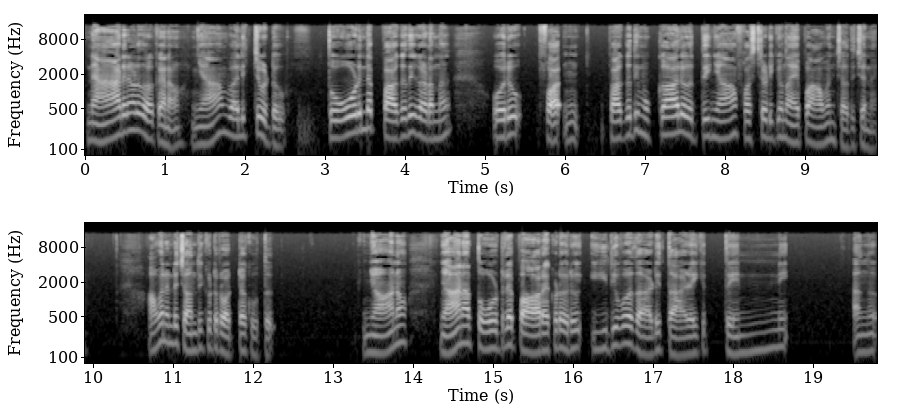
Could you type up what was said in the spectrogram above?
പിന്നെ ആടിനോട് തോക്കാനോ ഞാൻ വലിച്ചു വിട്ടു. തോടിന്റെ പകുതി കടന്ന് ഒരു പകുതി മുക്കാലും എത്തി ഞാൻ ഫസ്റ്റ് അടിക്കുന്നായപ്പോൾ അവൻ ചതിച്ചെന്നെ. അവൻ എന്റെ ചന്തിക്കിട്ടൊരു ഒറ്റ കുത്ത്. ഞാനോ ഞാൻ ആ തോട്ടിലെ പാറയക്കൂടെ ഒരു ഇരുപത് അടി താഴേക്ക് തെന്നി അങ്ങ്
